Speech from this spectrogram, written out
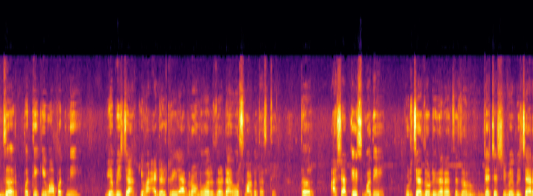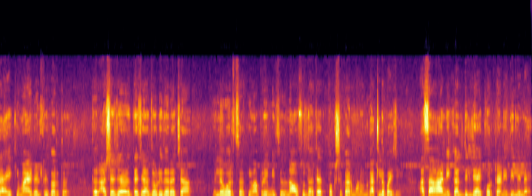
जर पती किंवा पत्नी व्यभिचार किंवा ॲडल्ट्री या ग्राउंडवर जर डायव्होर्स मागत असतील तर अशा केसमध्ये पुढच्या जोडीदाराचा जर ज्याच्याशी व्यभिचार आहे किंवा ॲडल्ट्री करतो आहे तर अशा ज्या त्याच्या जोडीदाराच्या लवरचं किंवा प्रेमीचं नावसुद्धा त्यात पक्षकार म्हणून घातलं पाहिजे असा हा निकाल दिल्ली हायकोर्टाने दिलेला आहे.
